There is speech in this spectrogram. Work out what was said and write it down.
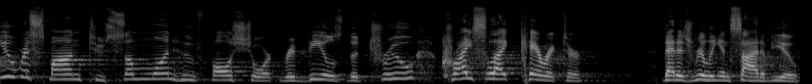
you respond to someone who falls short reveals the true Christ like character that is really inside of you.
